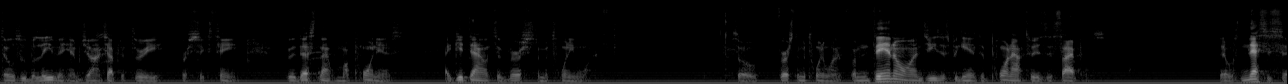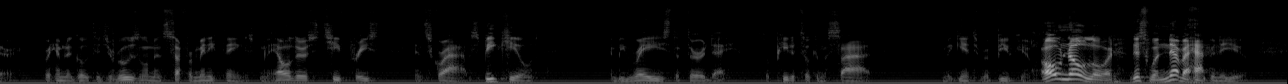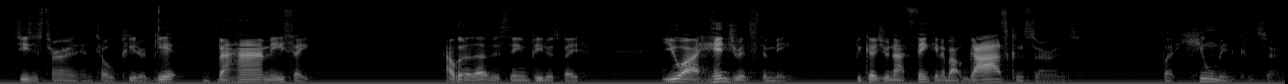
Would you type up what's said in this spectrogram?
Those who believe in him, John chapter 3, verse 16. But that's not what my point is. I get down to verse number 21. So, verse number 21. From then on, Jesus began to point out to his disciples that it was necessary for him to go to Jerusalem and suffer many things from the elders, chief priests, and scribes, be killed, and be raised the third day. So Peter took him aside and began to rebuke him. Oh, no, Lord, this will never happen to you. Jesus turned and told Peter, Get behind me, Satan. I would have loved to see Peter's face. You are a hindrance to me because you're not thinking about God's concerns, but human concerns.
